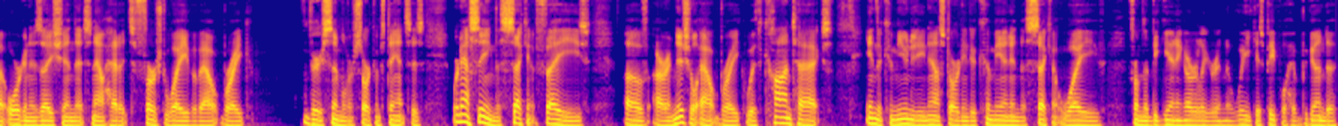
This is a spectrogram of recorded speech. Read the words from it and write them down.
uh, organization that's now had its first wave of outbreak. Very similar circumstances. We're now seeing the second phase of our initial outbreak with contacts in the community now starting to come in in the second wave from the beginning earlier in the week as people have begun to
